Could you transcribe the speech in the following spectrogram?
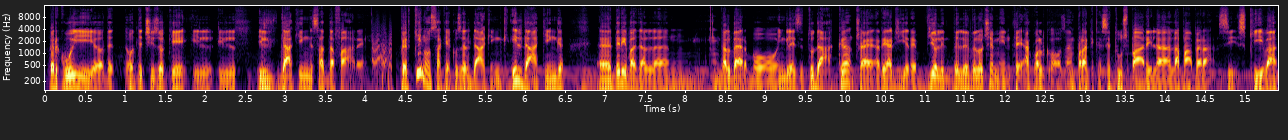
Per cui ho, de- ho deciso che il, il, il, ducking sa da fare. Per chi non sa che cos'è il ducking il ducking eh, deriva dal, dal, verbo inglese to duck cioè reagire viol- velocemente a qualcosa. In pratica se tu spari la, la papera si schiva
